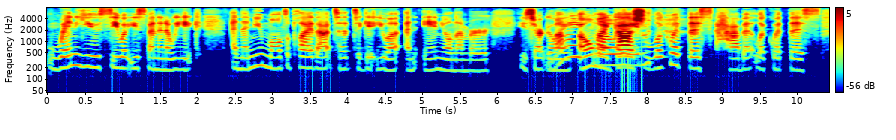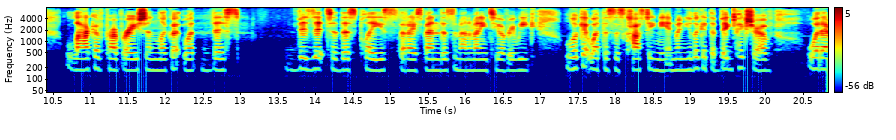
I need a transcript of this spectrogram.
when you see what you spend in a week and then you multiply that to, to get you a, an annual number, you start going, Mind oh my blowing. gosh, look what this habit, look what this lack of preparation, look at what this visit to this place that I spend this amount of money to every week, look at what this is costing me. And when you look at the big picture of what I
